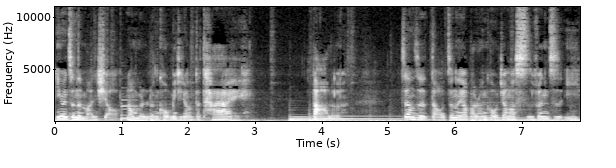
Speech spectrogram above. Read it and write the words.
因为真的蛮小，那我们人口密集量的太大了。这样子的岛真的要把人口降到十分之一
